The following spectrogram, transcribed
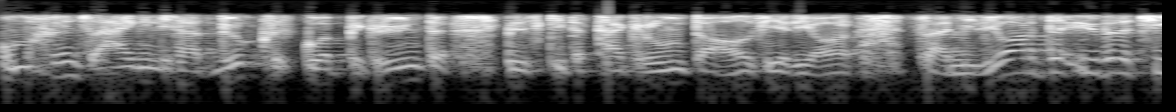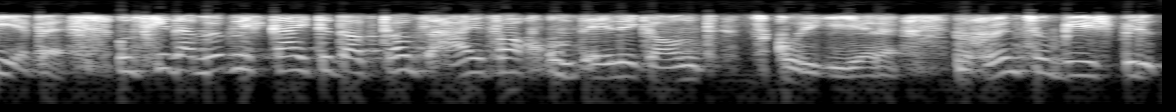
Und man könnte es eigentlich auch wirklich gut begründen, weil es gibt ja keinen Grund, da alle vier Jahre zwei Milliarden überzuschieben. Und es gibt auch Möglichkeiten, das ganz einfach und elegant zu korrigieren. Man könnte zum Beispiel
